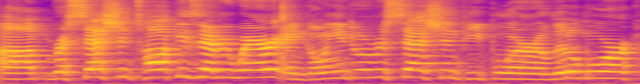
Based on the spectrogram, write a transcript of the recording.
um, recession talk is everywhere, and going into a recession, people are a little more,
